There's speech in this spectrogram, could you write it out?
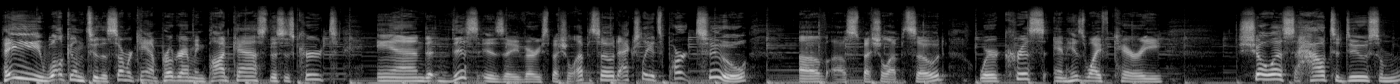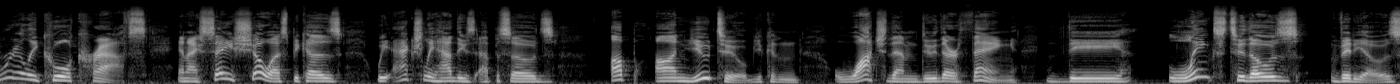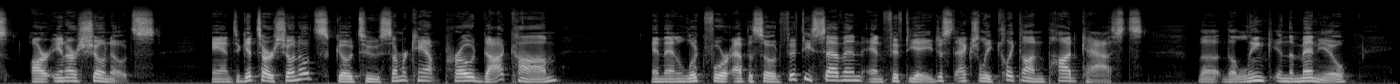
Hey, welcome to the Summer Camp Programming Podcast. This is Kurt, and this is a very special episode. Actually, it's part two of a special episode where Chris and his wife Carrie show us how to do some really cool crafts. And I say show us because we actually have these episodes up on YouTube. You can watch them do their thing. The links to those videos are in our show notes. And to get to our show notes, go to summercamppro.com and then look for episode 57 and 58. You just actually click on podcasts, the, the link in the menu,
